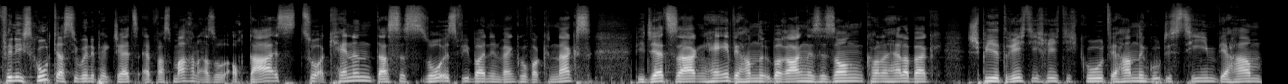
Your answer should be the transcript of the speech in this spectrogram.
finde ich es gut, dass die Winnipeg Jets etwas machen. Also auch da ist zu erkennen, dass es so ist wie bei den Vancouver Canucks. Die Jets sagen, hey, wir haben eine überragende Saison. Conor Hellerberg spielt richtig, richtig gut. Wir haben ein gutes Team. Wir haben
